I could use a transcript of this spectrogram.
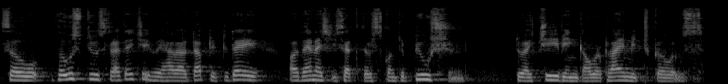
So those two strategies we have adopted today are the energy sector's contribution to achieving our climate goals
